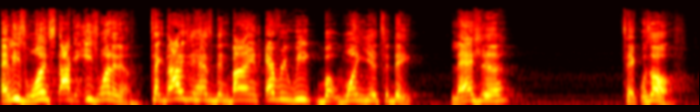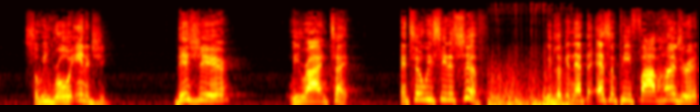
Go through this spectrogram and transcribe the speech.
at least one stock in each one of them. Technology has been buying every week but one year to date. Last year, Tech was off. So we roll energy. This year, we riding tech until we see the shift. We looking at the S&P 500,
